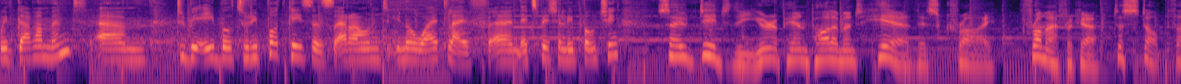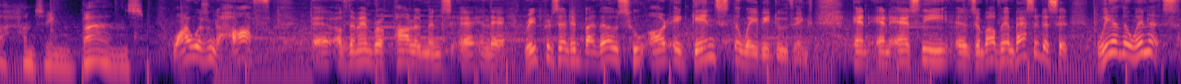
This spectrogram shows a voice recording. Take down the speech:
with government um, to be able to report cases around you know wildlife and especially poaching. So, did the European Parliament hear this cry from Africa to stop the hunting bans? Why wasn't half uh, of the member of parliaments uh, in there represented by those who are against the way we do things? And, and as the uh, Zimbabwe ambassador said, we are the winners.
